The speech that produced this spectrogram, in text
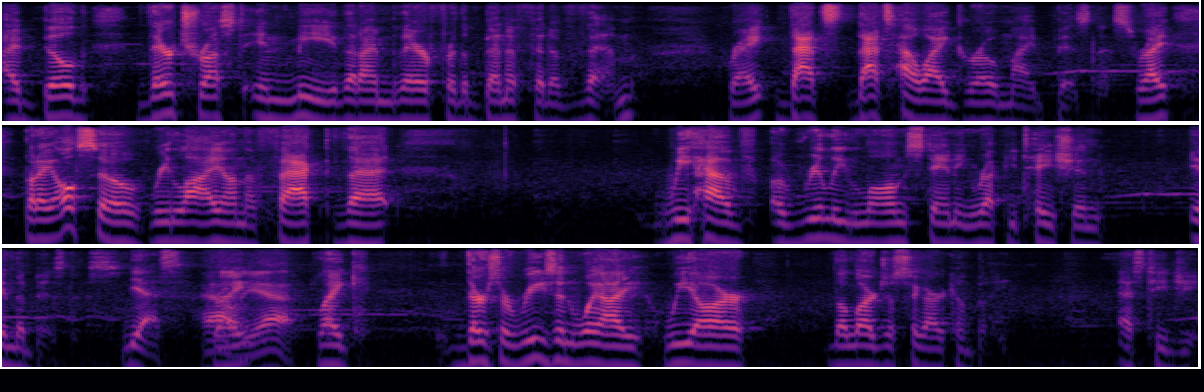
I build their trust in me that I'm there for the benefit of them, right? That's that's how I grow my business, right? But I also rely on the fact that we have a really long-standing reputation in the business Yes. Hell right? yeah. Like, there's a reason why we are the largest cigar company, STG,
